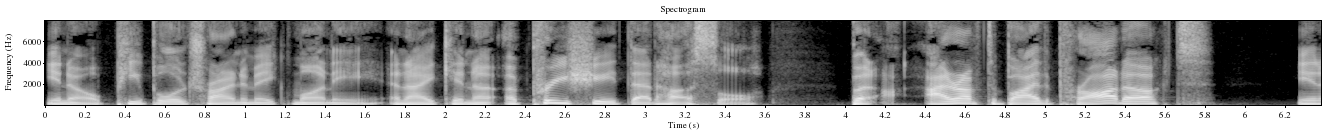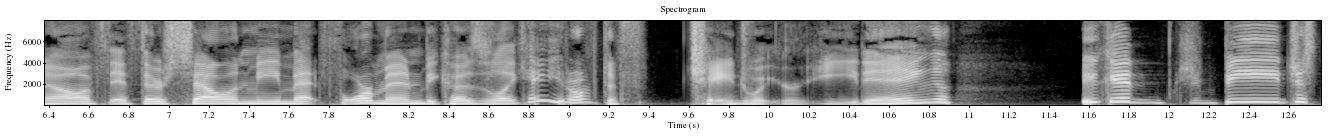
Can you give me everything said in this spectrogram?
you know people are trying to make money, and I can uh, appreciate that hustle, but I don't have to buy the product. You know, if if they're selling me metformin because like, hey, you don't have to f- change what you're eating. You could be just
